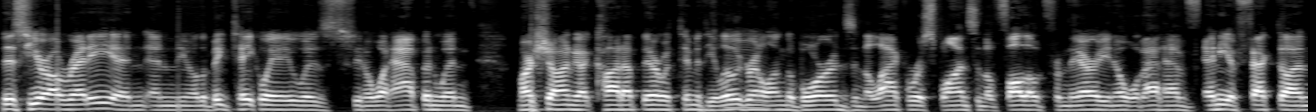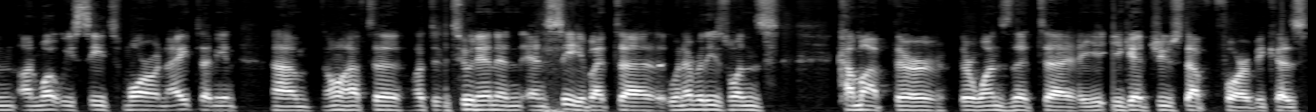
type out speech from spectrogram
this year already, and and you know the big takeaway was you know what happened when Marchand got caught up there with Timothy Liljegren along the boards and the lack of response and the fallout from there. You know, will that have any effect on on what we see tomorrow night? I mean, um, I'll have to I'll have to tune in and, and see. But uh, whenever these ones come up, they're they're ones that uh, you, you get juiced up for because,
